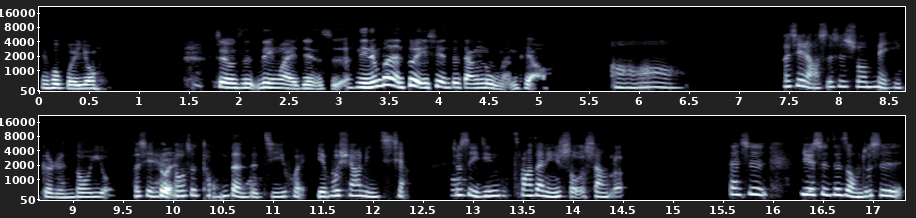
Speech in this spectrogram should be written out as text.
你会不会用，这就是另外一件事，你能不能兑现这张入门票？哦，而且老师是说每一个人都有，而且都是同等的机会，也不需要你抢。就是已经放在你手上了，但是越是这种就是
